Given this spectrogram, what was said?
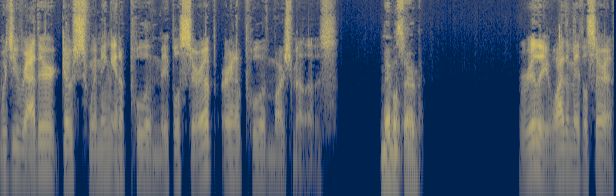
Would you rather go swimming in a pool of maple syrup or in a pool of marshmallows? Maple syrup. Really? Why the maple syrup?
